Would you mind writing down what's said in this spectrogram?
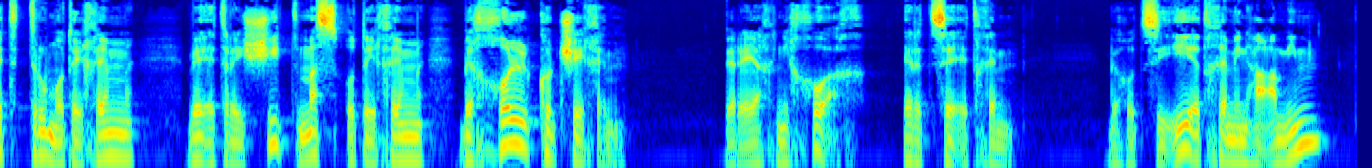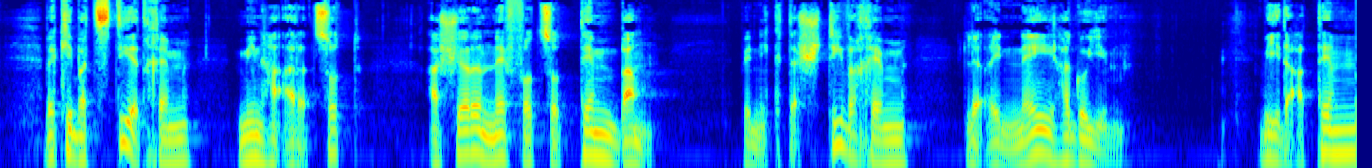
את תרומותיכם, ואת ראשית מסעותיכם בכל קודשיכם. בריח ניחוח ארצה אתכם, בהוציאי אתכם מן העמים, וקיבצתי אתכם מן הארצות, אשר נפוצותם בם, ונקדשתי בכם לעיני הגויים. וידעתם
